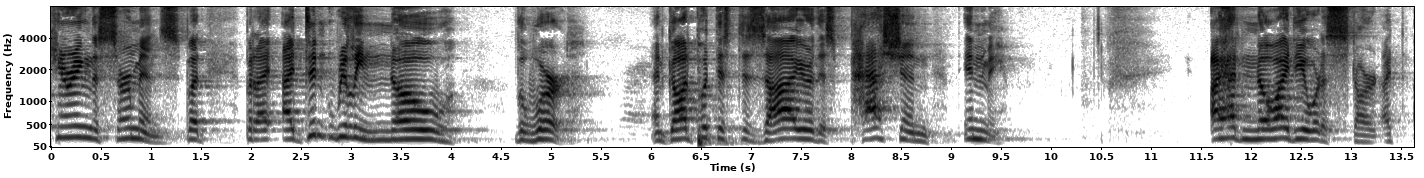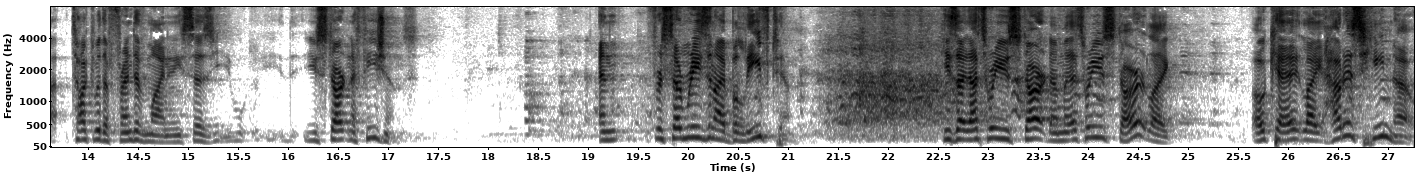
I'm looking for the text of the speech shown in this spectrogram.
hearing the sermons, but, but I, I didn't really know the word. And God put this desire, this passion in me. I had no idea where to start. I, I talked with a friend of mine, and he says, You start in Ephesians. And for some reason, I believed him. He's like, that's where you start. I'm like, that's where you start? Like, okay, like, how does he know?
